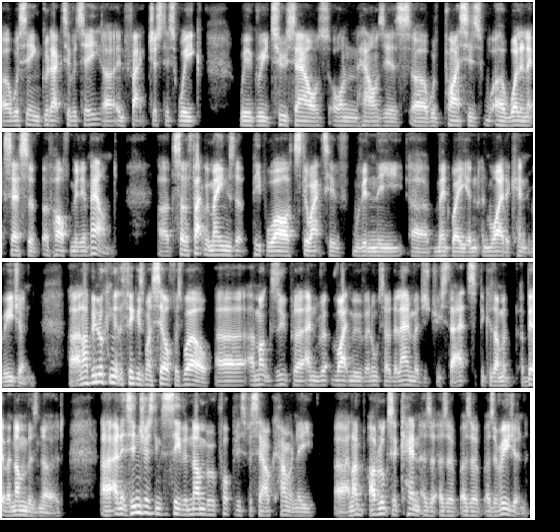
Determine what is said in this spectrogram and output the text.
Uh, we're seeing good activity. Uh, in fact, just this week, we agreed two sales on houses uh, with prices uh, well in excess of, of half a million pound. Uh, so the fact remains that people are still active within the Medway and, and, wider Kent region. and I've been looking at the figures myself as well, amongst Zoopla and Rightmove and also the Land Registry stats, because I'm a, a bit of a numbers nerd. Uh, and it's interesting to see the number of properties for sale currently. Uh, and I've, I've, looked at Kent as a, as a as a as a region,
